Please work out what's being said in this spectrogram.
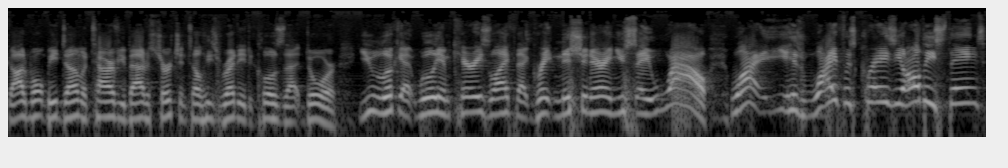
God won't be done with Tower View Baptist Church until he's ready to close that door. You look at William Carey's life, that great missionary, and you say, wow, why? His wife was crazy, all these things.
